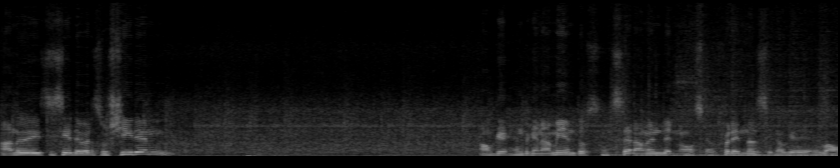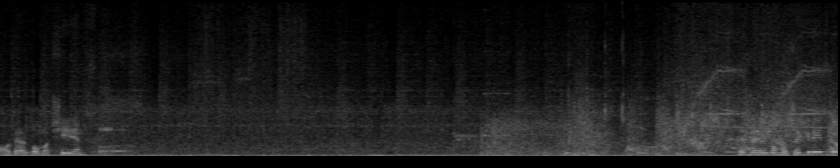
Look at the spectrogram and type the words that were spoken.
Android 17 versus Jiren aunque es entrenamiento, sinceramente no se enfrentan, sino que vamos a mostrar cómo Jiren. Este es el combo secreto.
